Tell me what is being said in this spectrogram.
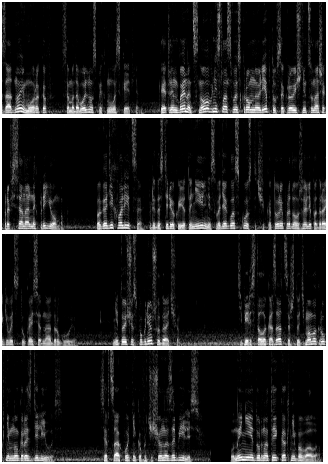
заодно и Мороков», — самодовольно усмехнулась Кэтлин. Кэтлин Беннет снова внесла свою скромную лепту в сокровищницу наших профессиональных приемов. «Погоди хвалиться», — предостерег ее Таниэль, не сводя глаз с косточек, которые продолжали подрагивать, стукаясь одна о другую. «Не то еще спугнешь удачу». Теперь стало казаться, что тьма вокруг немного разделилась. Сердца охотников учащенно забились. Уныние и дурноты как не бывало.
